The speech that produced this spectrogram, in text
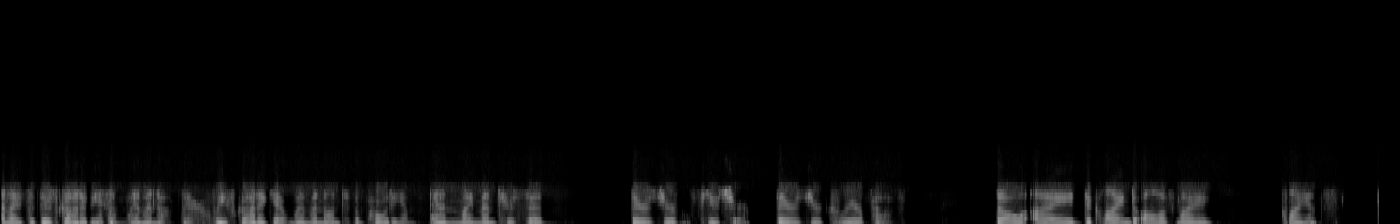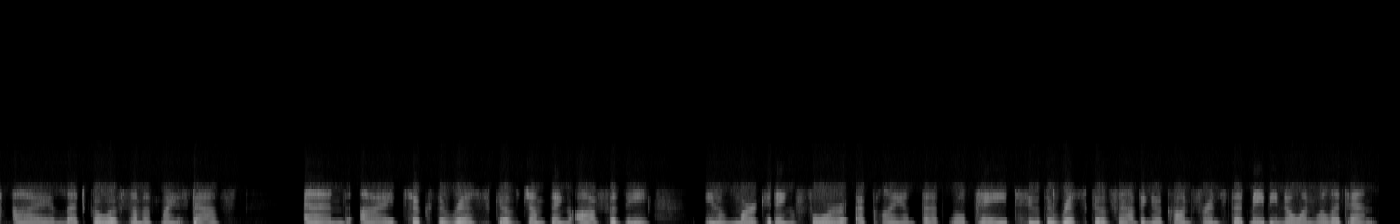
and I said, There's gotta be some women out there. We've got to get women onto the podium. And my mentor said, There's your future. There's your career path. So I declined all of my clients I let go of some of my staff and I took the risk of jumping off of the you know marketing for a client that will pay to the risk of having a conference that maybe no one will attend.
